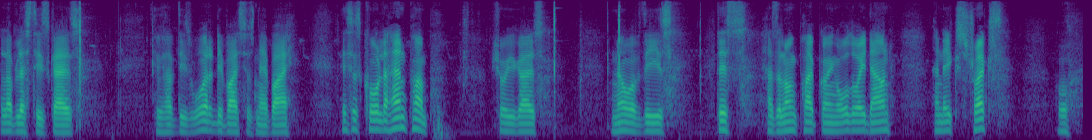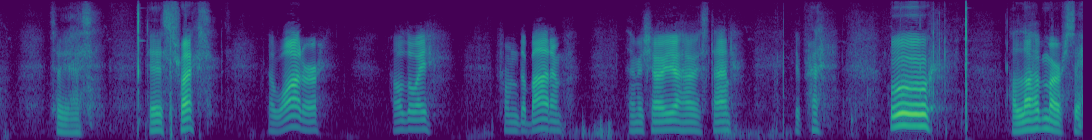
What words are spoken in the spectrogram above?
Allah bless these guys who have these water devices nearby. This is called a hand pump. I'm sure you guys know of these. This has a long pipe going all the way down and extracts, oh, so yes, it extracts the water all the way from the bottom. Let me show you how it's done. You press, ooh, Allah have mercy.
